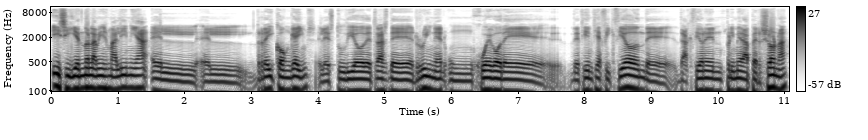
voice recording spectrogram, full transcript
Y siguiendo en la misma línea, el, el Raycon Games, el estudio detrás de Ruiner, un juego de, de ciencia ficción, de, de acción en primera persona,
